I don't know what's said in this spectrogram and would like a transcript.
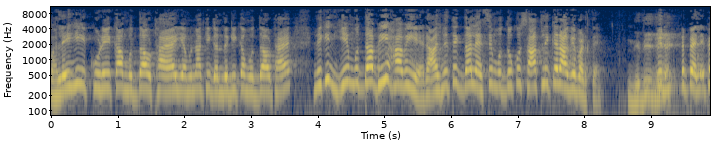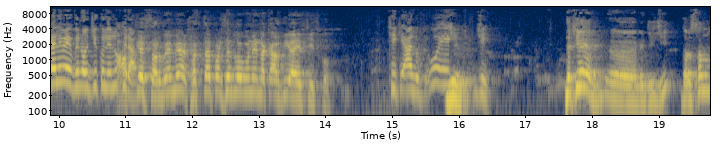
भले ही कूड़े का मुद्दा उठाया यमुना की गंदगी का मुद्दा उठाया लेकिन ये मुद्दा भी हावी है। राजनीतिक दल ऐसे मुद्दों को साथ लेकर आगे बढ़ते हैं। निधि जी पहले पहले मैं विनोद जी को ले लू फिर आपके सर्वे में अठहत्तर परसेंट लोगों ने नकार दिया इस चीज़ को। ठीक है आलू जी वो एक जी। जी। देखिए निधि जी, दरअसल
